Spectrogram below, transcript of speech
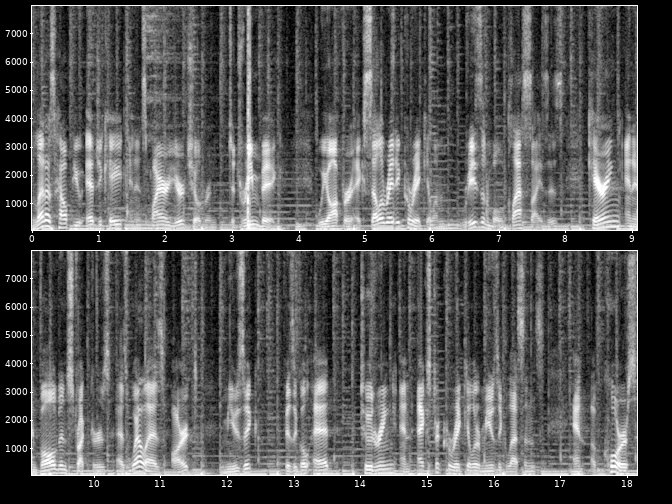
Let us help you educate and inspire your children to dream big. We offer accelerated curriculum, reasonable class sizes, caring and involved instructors, as well as art, music, physical ed, tutoring, and extracurricular music lessons, and of course,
